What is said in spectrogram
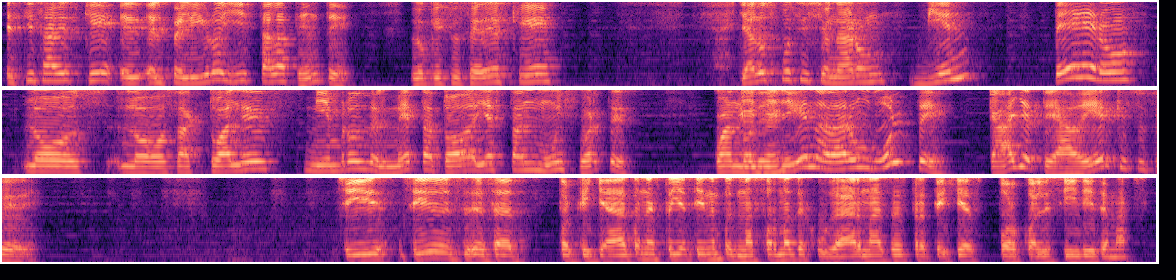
Es que sabes que el, el peligro allí está latente. Lo que sucede es que ya los posicionaron bien, pero los, los actuales miembros del meta todavía están muy fuertes. Cuando les lleguen a dar un golpe, cállate, a ver qué sucede. Sí, sí, es- o sea, porque ya con esto ya tienen pues más formas de jugar, más estrategias por cuáles ir y demás.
